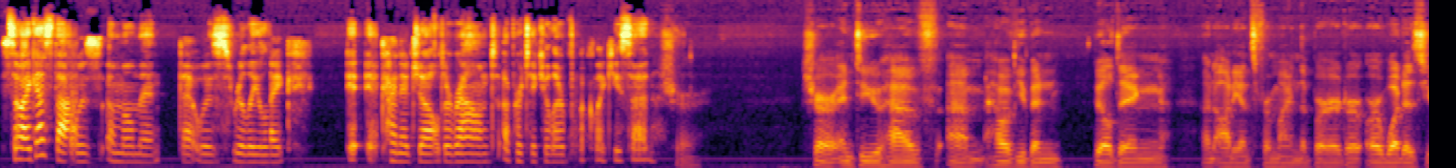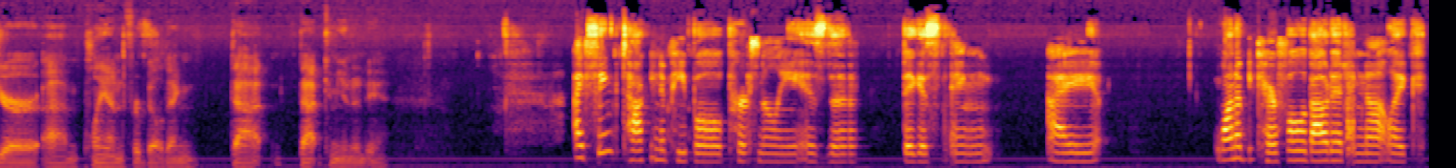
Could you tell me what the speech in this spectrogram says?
So I guess that was a moment that was really like it, it kind of gelled around a particular book, like you said. Sure, sure. And do you have um, how have you been building? An audience for Mind the Bird, or, or what is your um, plan for building that that community? I think talking to people personally is the biggest thing. I want to be careful about it. I'm not like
